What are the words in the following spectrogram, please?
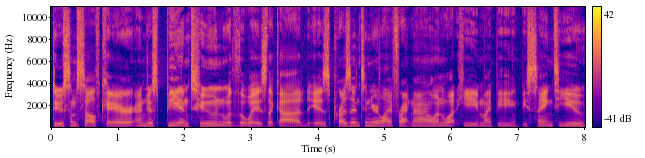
do some self care, and just be in tune with the ways that God is present in your life right now and what He might be, be saying to you.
